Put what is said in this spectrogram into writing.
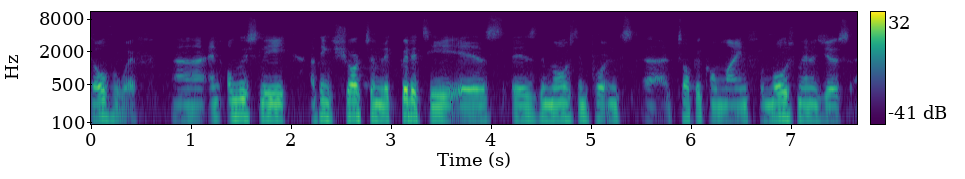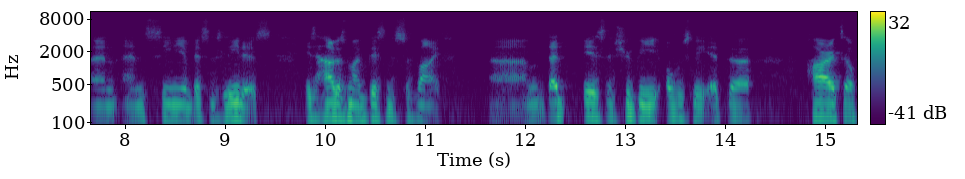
over with. Uh, and obviously, I think short-term liquidity is is the most important uh, topic on mind for most managers and and senior business leaders. Is how does my business survive? Um, that is and should be obviously at the heart of,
